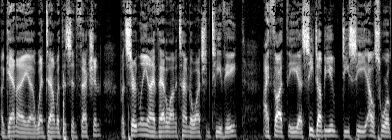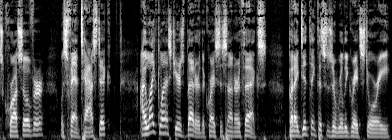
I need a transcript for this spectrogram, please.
again, I uh, went down with this infection. But certainly, I've had a lot of time to watch some TV. I thought the uh, CW DC Elseworlds crossover was fantastic. I liked last year's better, The Crisis on Earth X, but I did think this was a really great story,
